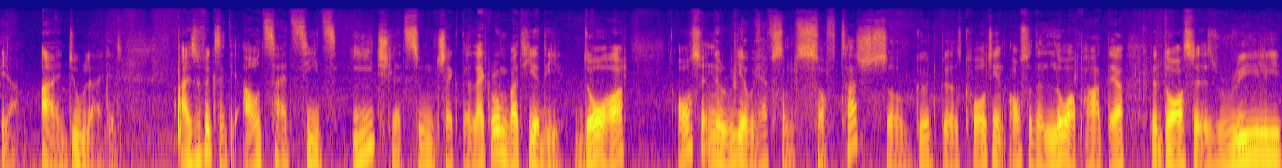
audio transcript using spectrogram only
yeah, I do like it. Isofix at the outside seats each. Let's soon check the legroom. But here the door. Also in the rear we have some soft touch, so good build quality. And also the lower part there, the door sill is really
